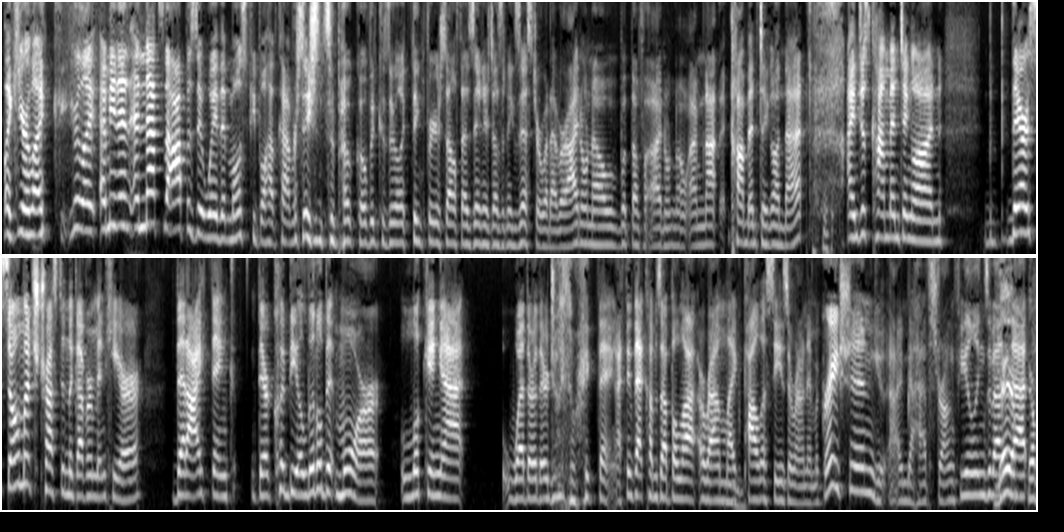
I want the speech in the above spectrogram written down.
Like you're like you're like I mean and, and that's the opposite way that most people have conversations about COVID because they're like think for yourself as in it doesn't exist or whatever. I don't know what the I don't know. I'm not commenting on that. I'm just commenting on there's so much trust in the government here that I think there could be a little bit more looking at whether they're doing the right thing. I think that comes up a lot around like hmm. policies around immigration. You, I have strong feelings about Yeah, yeah, that. yeah.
